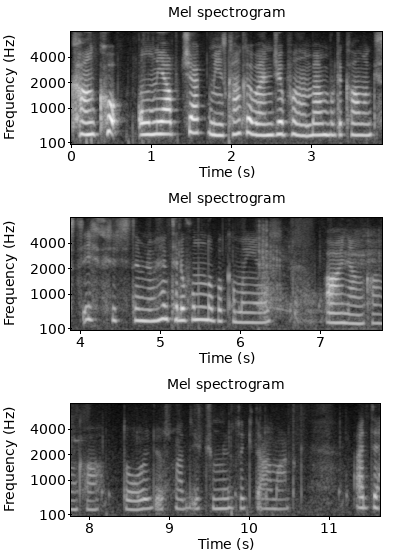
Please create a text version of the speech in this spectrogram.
Kanka onu yapacak mıyız? Kanka bence yapalım. Ben burada kalmak ist istemiyorum. Hem telefonuna bakamayız. Aynen kanka. Doğru diyorsun. Hadi üçümüz de gidelim artık. Hadi.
